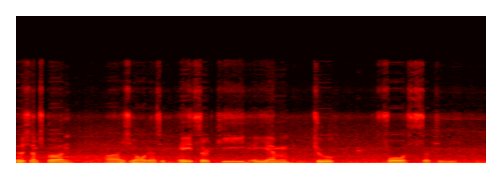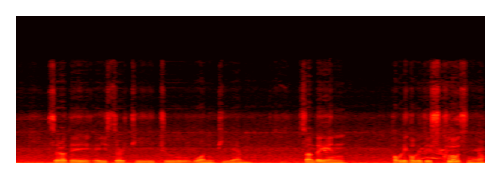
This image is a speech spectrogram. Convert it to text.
8시 30분 아 이제 영어로 해야지 8.30 a.m. to 4.30 Saturday 8.30 to 1 p.m. Sunday and public holidays close네요.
